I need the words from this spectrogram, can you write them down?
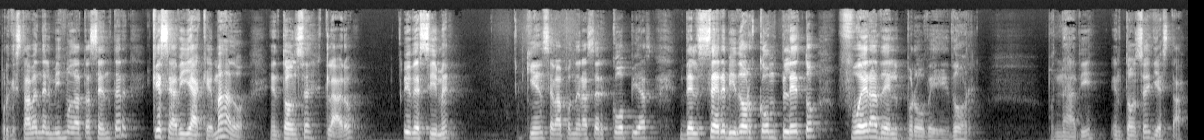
Porque estaba en el mismo data center que se había quemado. Entonces, claro, y decime, ¿quién se va a poner a hacer copias del servidor completo fuera del proveedor? Pues nadie. Entonces ya está.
